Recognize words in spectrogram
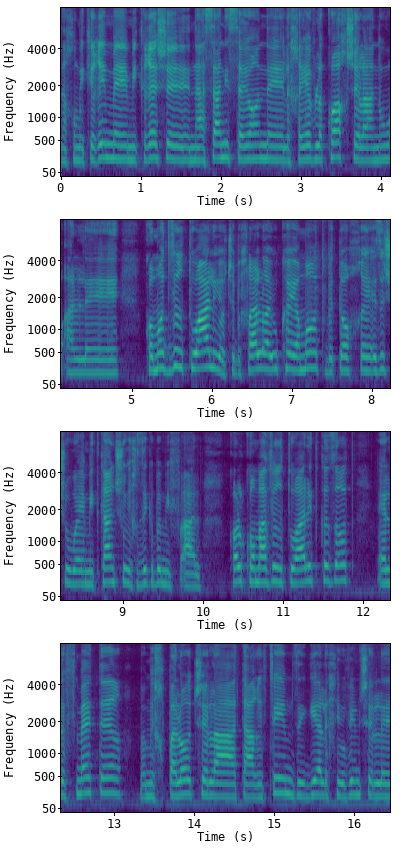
אנחנו מכירים אה, מקרה שנעשה ניסיון לחייב לקוח שלנו על קומות וירטואליות שבכלל לא היו קיימות בתוך איזשהו מתקן שהוא החזיק במפעל. כל קומה וירטואלית כזאת אלף מטר, במכפלות של התעריפים זה הגיע לחיובים של אה,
